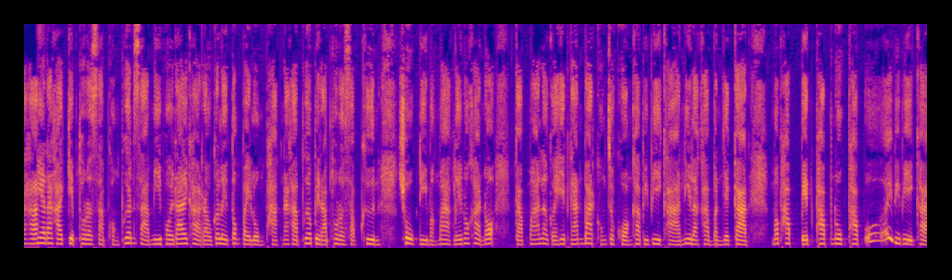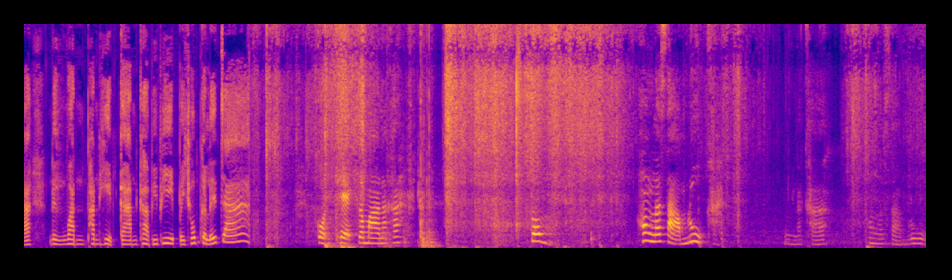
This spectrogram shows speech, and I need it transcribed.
นะคะเนี่ยนะคะ เก็บโทรศัพท์ของเพื่อนสามีพลอยได้ค่ะ เราก็เลยต้องไปโรงพักนะคะ เพื่อไปรับโทรศัพท์คืนโชคดีมากๆเลยเนาะค่ะเนาะกลับมาแล้วก็เหตุงานบ้านของเจ้าของค่ะพี่ๆคะนี่แหละค่ะบรรยากาศมาพับเป็ดพับนกพับโอ้ยพี่ๆคะหนึ่งวันพันเหตุการณ์ค่ะพี่ๆไปชมกันเลยจ้ะาก่อนแขกจะมานะคะ ส้ม ห้องละสามลูกค่ะ นี่นะคะ ห้องละสามลูก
